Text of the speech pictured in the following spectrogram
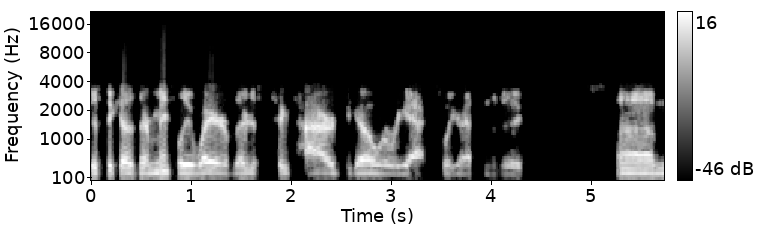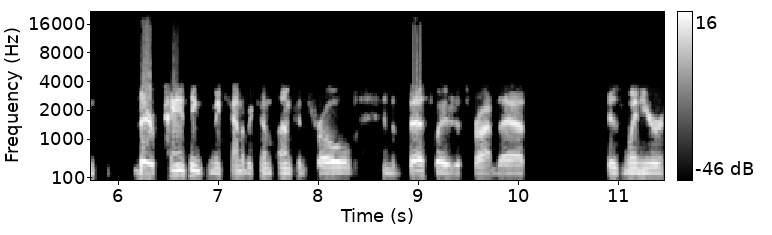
just because they're mentally aware, they're just too tired to go or react to what you're asking them to do. Um, their panting can be kind of become uncontrolled, and the best way to describe that is when you're,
